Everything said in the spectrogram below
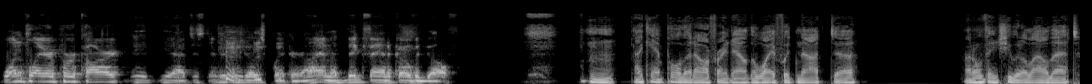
one player per cart. It, yeah, just everything goes quicker. I am a big fan of COVID golf. hmm, I can't pull that off right now. The wife would not, uh, I don't think she would allow that.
